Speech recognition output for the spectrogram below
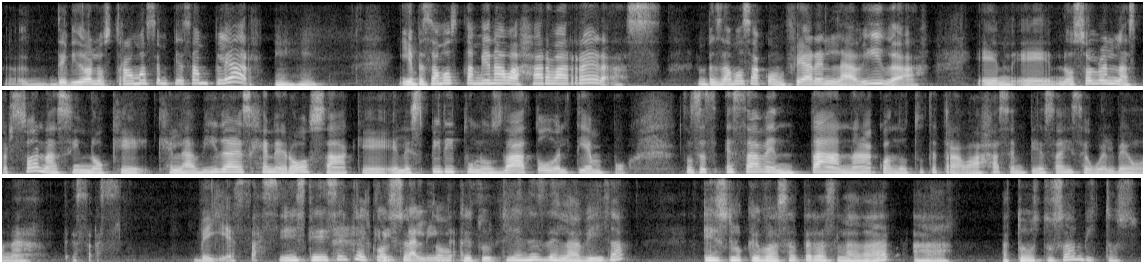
eh, debido a los traumas, empieza a ampliar. Y empezamos también a bajar barreras empezamos a confiar en la vida, en, eh, no solo en las personas, sino que, la vida es generosa, que el espíritu nos da todo el tiempo. Entonces, esa ventana, cuando tú te trabajas, empieza y se vuelve una de esas bellezas. Sí, es que dicen que el concepto que tú tienes de la vida es lo que vas a trasladar a, a todos tus ámbitos.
